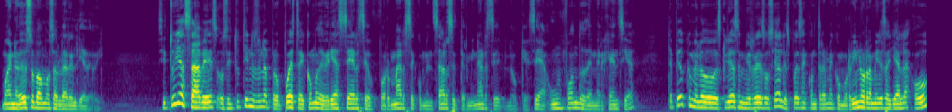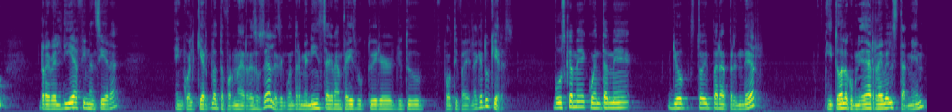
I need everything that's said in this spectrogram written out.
bueno, de eso vamos a hablar el día de hoy. Si tú ya sabes o si tú tienes una propuesta de cómo debería hacerse o formarse, comenzarse, terminarse, lo que sea, un fondo de emergencia, te pido que me lo escribas en mis redes sociales. Puedes encontrarme como Rino Ramírez Ayala o Rebeldía Financiera en cualquier plataforma de redes sociales. Encuéntrame en Instagram, Facebook, Twitter, YouTube, Spotify, la que tú quieras. Búscame, cuéntame. Yo estoy para aprender. Y toda la comunidad de Rebels también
